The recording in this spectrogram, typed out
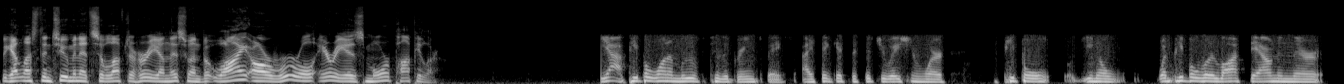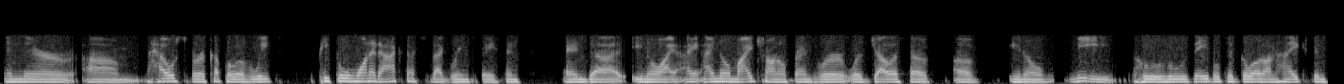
We got less than two minutes, so we'll have to hurry on this one. But why are rural areas more popular? Yeah, people want to move to the green space. I think it's a situation where people, you know, when people were locked down in their in their um, house for a couple of weeks, people wanted access to that green space, and and uh, you know, I, I I know my Toronto friends were were jealous of of you know me who who was able to go out on hikes and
